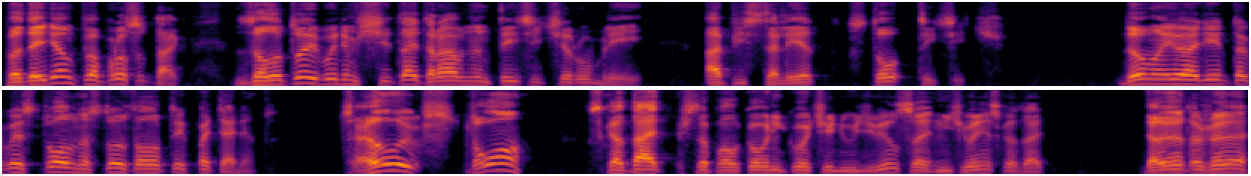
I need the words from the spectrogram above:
Подойдем к вопросу так. Золотой будем считать равным тысяче рублей а пистолет — сто тысяч. Думаю, один такой ствол на сто золотых потянет. — Целых сто? Сказать, что полковник очень удивился, ничего не сказать. — Да это же...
